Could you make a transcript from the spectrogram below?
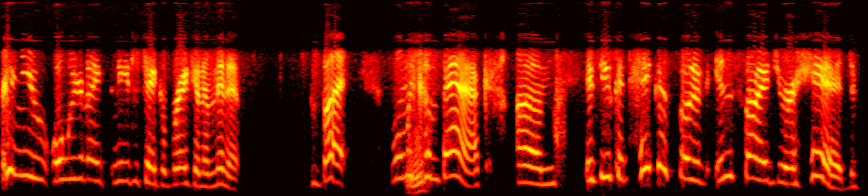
can you, well, we're going to need to take a break in a minute, but when we mm-hmm. come back, um, if you could take us sort of inside your head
